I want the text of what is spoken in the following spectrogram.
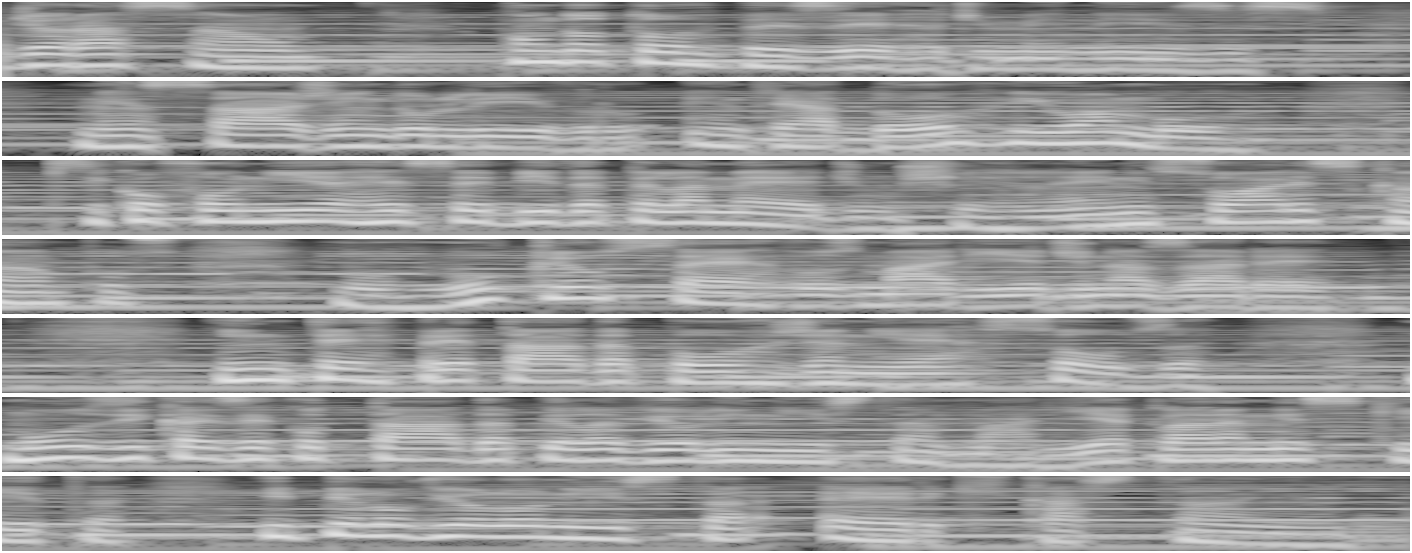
de oração com Dr. Bezerra de Menezes. Mensagem do livro Entre a Dor e o Amor. Psicofonia recebida pela médium Shirlene Soares Campos no Núcleo Servos Maria de Nazaré. Interpretada por Janier Souza. Música executada pela violinista Maria Clara Mesquita e pelo violonista Eric Castanho.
